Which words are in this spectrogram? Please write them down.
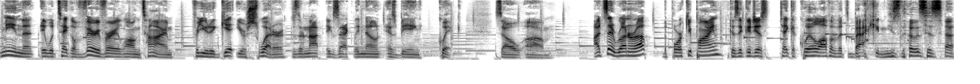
mean that it would take a very, very long time for you to get your sweater because they're not exactly known as being quick. So um, I'd say runner up, the porcupine, because it could just take a quill off of its back and use those as uh,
